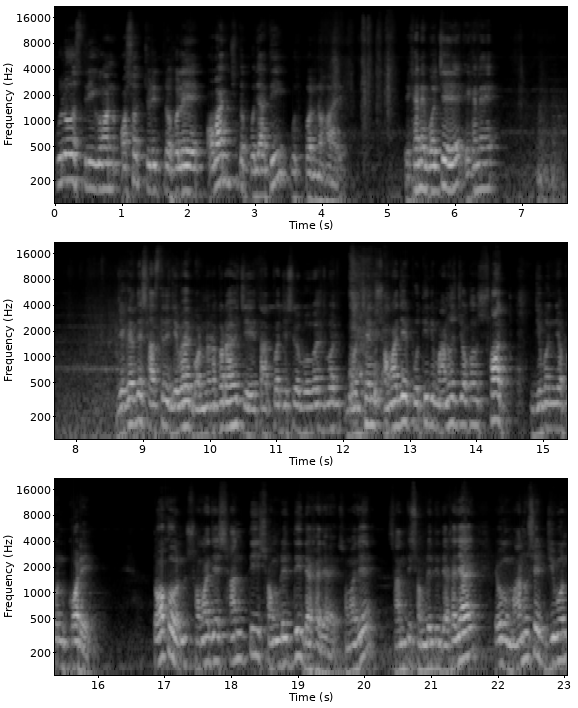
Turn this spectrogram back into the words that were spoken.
কুল স্ত্রীগণ অসৎ চরিত্র হলে অবাঞ্ছিত প্রজাতি উৎপন্ন হয়। এখানে বলছে, এখানে যেখানে শাস্ত্রে যেভাবে বর্ণনা করা হয়েছে তাৎপর্য ছিল বল- বল- বলছেন, সমাজের প্রতিটি মানুষ যখন সৎ জীবনযাপন করে, তখন সমাজে শান্তি সমৃদ্ধি দেখা যায়। সমাজে শান্তি সমৃদ্ধি দেখা যায় এবং মানুষের জীবন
